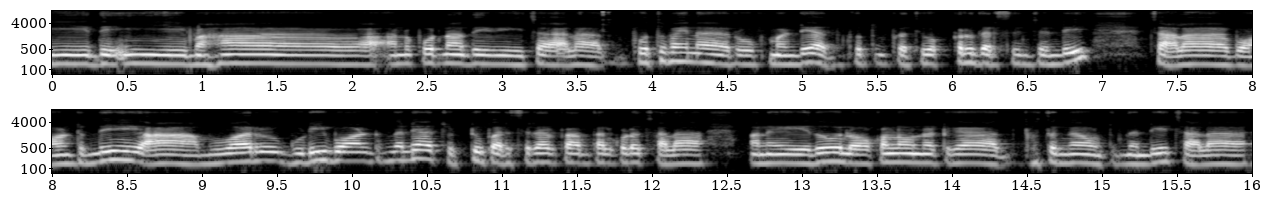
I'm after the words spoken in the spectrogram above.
ఈ దే- ఈ మహా అన్నపూర్ణాదేవి చాలా అద్భుతమైన రూపం అండి. అద్భుతం. ప్రతి ఒక్కరూ దర్శించండి. చాలా బాగుంటుంది. ఆ అమ్మవారు గుడి బాగుంటుందండి. ఆ చుట్టూ పరిసర ప్రాంతాలు కూడా చాలా మనం ఏదో లోకంలో ఉన్నట్టుగా అద్భుతంగా ఉంటుందండి. చాలా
